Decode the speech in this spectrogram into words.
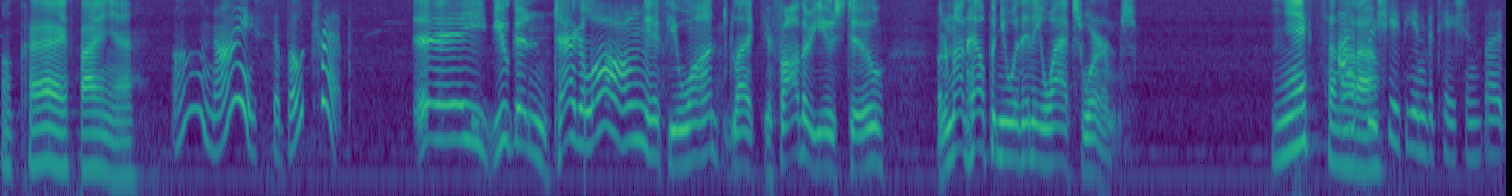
Okej, fajnie. Oh, nice. A boat trip. Hey, you can tag along if you want, like your father used to. But I'm not helping you with any waxworms. Nie chcę I nara. appreciate the invitation, but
